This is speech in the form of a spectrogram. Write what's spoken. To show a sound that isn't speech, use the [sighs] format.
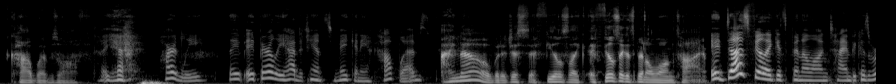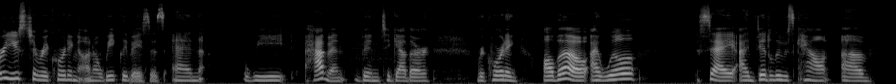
cobwebs off. [laughs] yeah, hardly. They, it barely had a chance to make any cobwebs. I know, but it just it feels like it feels like it's been a long time. It does feel like it's been a long time because we're used to recording on a weekly basis and we haven't been together recording. Although I will say I did lose count of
